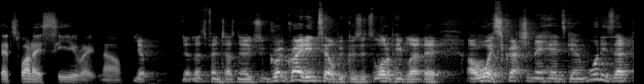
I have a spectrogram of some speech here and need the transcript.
that's what I see right now. Yep. Yeah, that's fantastic. It's great, great intel because it's a lot of people out there are always scratching their heads, going, "What is that?"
